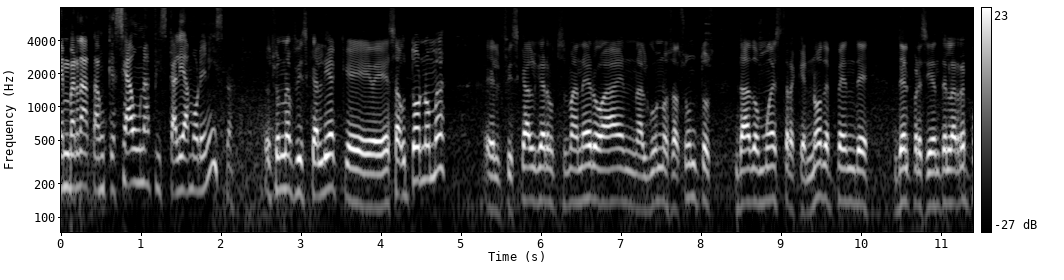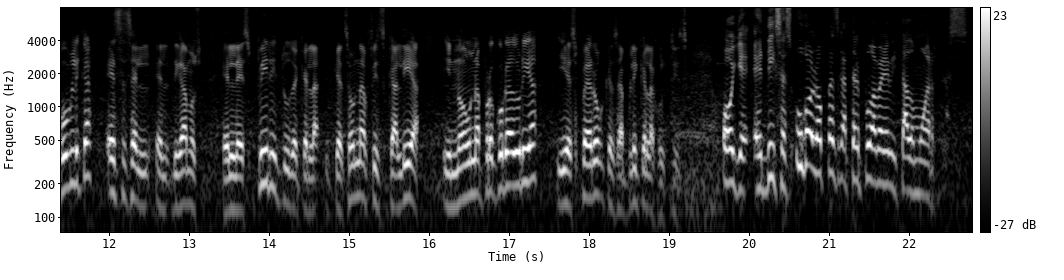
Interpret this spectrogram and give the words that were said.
en verdad, aunque sea una fiscalía morenista. Es una fiscalía que es autónoma. El fiscal Gertz Manero ha en algunos asuntos dado muestra que no depende del presidente de la República. Ese es el, digamos, el espíritu de que, que sea una fiscalía y no una procuraduría y espero que se aplique la justicia. Oye, eh, dices, Hugo López Gatel pudo haber evitado muertes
